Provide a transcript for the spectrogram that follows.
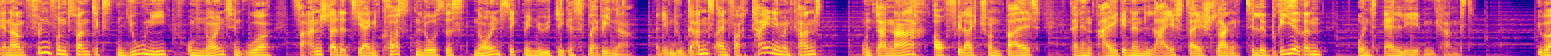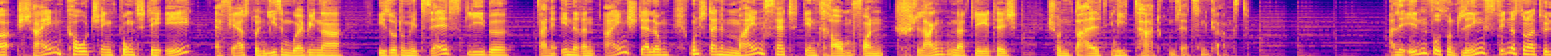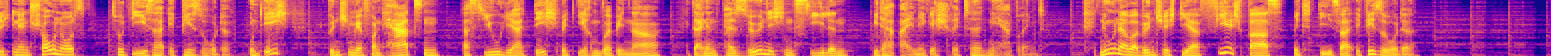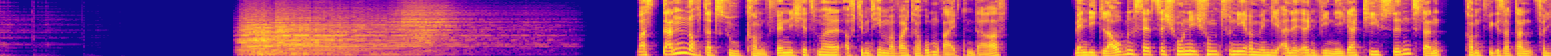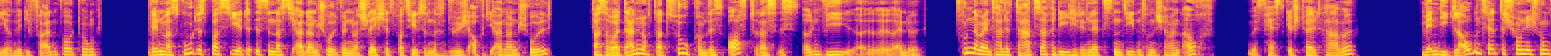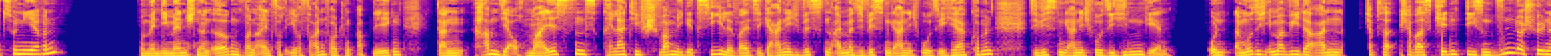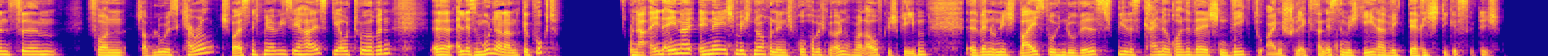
Denn am 25. Juni um 19 Uhr veranstaltet sie ein kostenloses 90-minütiges Webinar, bei dem du ganz einfach teilnehmen kannst und danach auch vielleicht schon bald deinen eigenen Lifestyle schlank zelebrieren und erleben kannst. Über shinecoaching.de erfährst du in diesem Webinar, wieso du mit Selbstliebe, deiner inneren Einstellung und deinem Mindset den Traum von schlank und athletisch schon bald in die Tat umsetzen kannst. Alle Infos und Links findest du natürlich in den Show Notes zu dieser Episode. Und ich wünsche mir von Herzen, dass Julia dich mit ihrem Webinar deinen persönlichen Zielen wieder einige Schritte näher bringt. Nun aber wünsche ich dir viel Spaß mit dieser Episode. Was dann noch dazu kommt, wenn ich jetzt mal auf dem Thema weiter rumreiten darf, wenn die Glaubenssätze schon nicht funktionieren, wenn die alle irgendwie negativ sind, dann kommt, wie gesagt, dann verlieren wir die Verantwortung. Wenn was Gutes passiert, ist dann das die anderen schuld. Wenn was Schlechtes passiert, sind das natürlich auch die anderen schuld. Was aber dann noch dazu kommt, ist oft, das ist irgendwie äh, eine fundamentale Tatsache, die ich in den letzten 27 Jahren auch festgestellt habe, wenn die Glaubenssätze schon nicht funktionieren, und wenn die Menschen dann irgendwann einfach ihre Verantwortung ablegen, dann haben die auch meistens relativ schwammige Ziele, weil sie gar nicht wissen, einmal sie wissen gar nicht, wo sie herkommen, sie wissen gar nicht, wo sie hingehen. Und da muss ich immer wieder an, ich habe ich hab als Kind diesen wunderschönen Film von, ich glaube, Lewis Carroll, ich weiß nicht mehr, wie sie heißt, die Autorin, äh, Alice im Wunderland geguckt. Und da erinnere, erinnere ich mich noch, und den Spruch habe ich mir irgendwann mal aufgeschrieben, äh, wenn du nicht weißt, wohin du willst, spielt es keine Rolle, welchen Weg du einschlägst. Dann ist nämlich jeder Weg der richtige für dich.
